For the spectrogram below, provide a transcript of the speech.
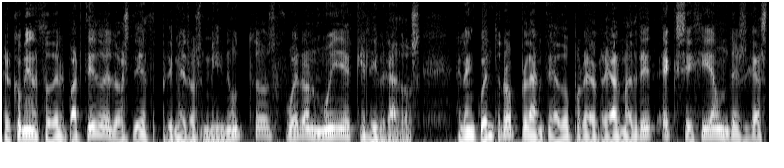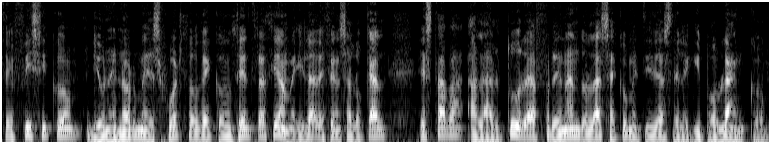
El comienzo del partido y los diez primeros minutos fueron muy equilibrados. El encuentro, planteado por el Real Madrid, exigía un desgaste físico y un enorme esfuerzo de concentración y la defensa local estaba a la altura frenando las acometidas del equipo blanco.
